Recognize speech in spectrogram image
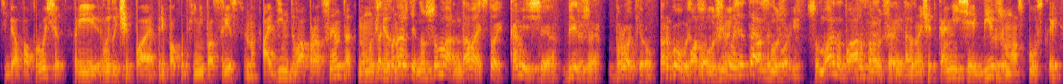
тебя попросят при выдаче пая, при покупке непосредственно. 1-2%, но мы Так все подожди, знаем... ну суммарно, давай, стой. Комиссия, бирже, брокеру, торговый сбор, Послушай, депозитарный сбор. послушай. Суммарно тот же Послушай, а, значит, комиссия биржи московской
